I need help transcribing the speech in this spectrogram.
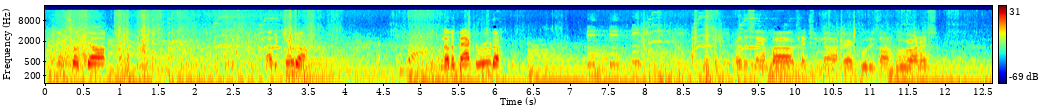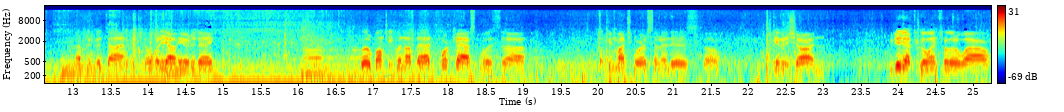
Getting hooked up. Another cuda. Another at the sand pile catching uh, barracudas on blue runners. Having a good time. Nobody out here today. A little bumpy, but not bad. Forecast was uh, looking much worse than it is, so give it a shot, and we did have to go in for a little while.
